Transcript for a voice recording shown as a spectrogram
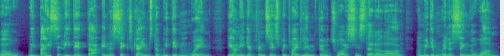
Well, we basically did that in the six games that we didn't win. The only difference is we played Linfield twice instead of Larne and we didn't win a single one.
